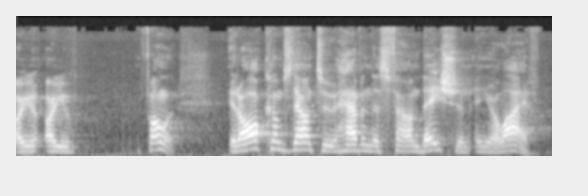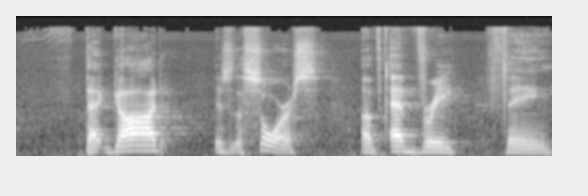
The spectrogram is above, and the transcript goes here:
Are you, are you following? It all comes down to having this foundation in your life that God is the source of everything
